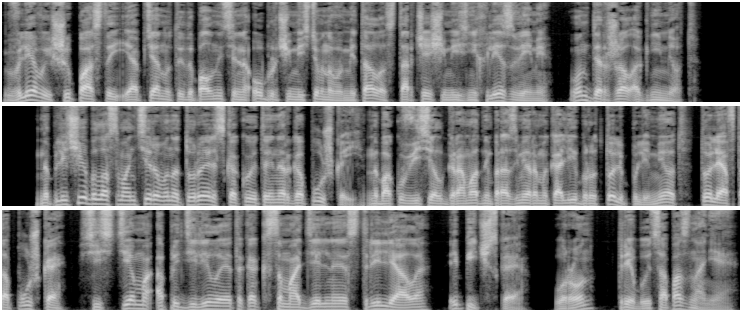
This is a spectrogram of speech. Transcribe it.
в левой — шипастой и обтянутой дополнительно обручами из темного металла с торчащими из них лезвиями, он держал огнемет. На плече была смонтирована турель с какой-то энергопушкой, на боку висел громадный по размерам и калибру то ли пулемет, то ли автопушка. Система определила это как самодельное стреляло, эпическое. Урон требуется опознания.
